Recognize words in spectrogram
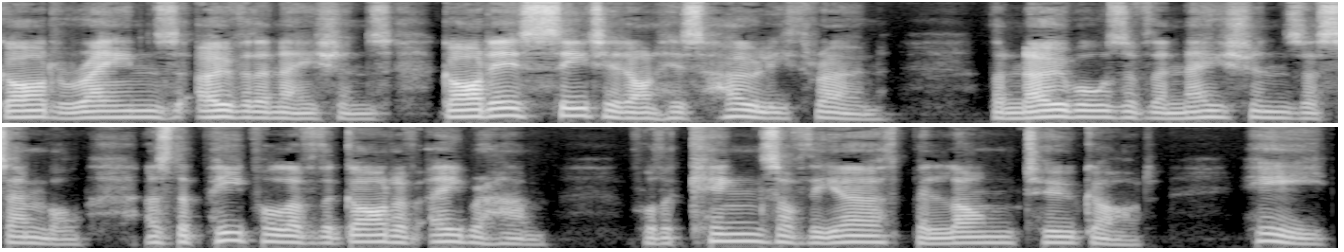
God reigns over the nations. God is seated on his holy throne. The nobles of the nations assemble as the people of the God of Abraham, for the kings of the earth belong to God. He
